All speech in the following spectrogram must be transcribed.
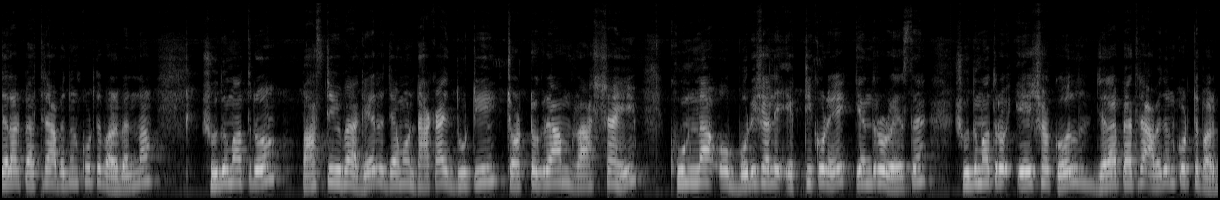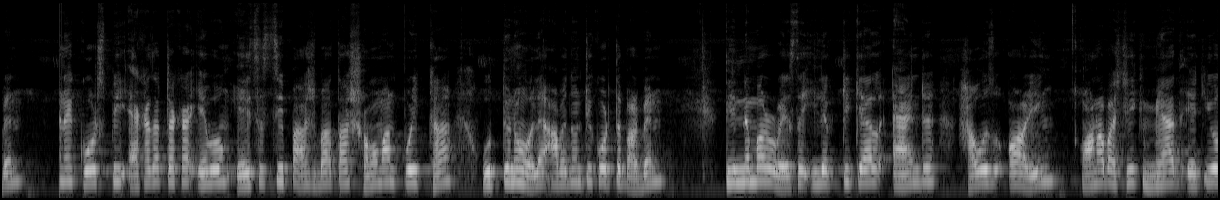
জেলার প্রার্থীরা আবেদন করতে পারবেন না। শুধুমাত্র পাঁচটি বিভাগের, যেমন ঢাকায় দুটি, চট্টগ্রাম, রাজশাহী, খুলনা ও বরিশালে একটি করে কেন্দ্র রয়েছে। শুধুমাত্র এই সকল জেলার প্রার্থীরা আবেদন করতে পারবেন। এখানে কোর্স ফি এক হাজার টাকা এবং এইচএসসি পাস বা তার সমমান পরীক্ষা উত্তীর্ণ হলে আবেদনটি করতে পারবেন। তিন নম্বর রয়েছে ইলেকট্রিক্যাল অ্যান্ড হাউস ওয়ারিং অনাবাসিক মেয়াদ এটিও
